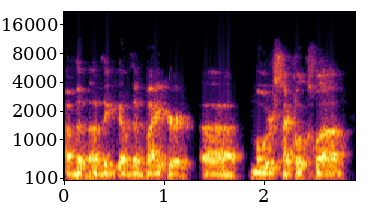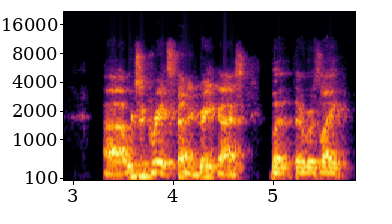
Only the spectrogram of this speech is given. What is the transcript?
of the of the of the biker uh, motorcycle club, uh, which is a great spending, great guys. But there was like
